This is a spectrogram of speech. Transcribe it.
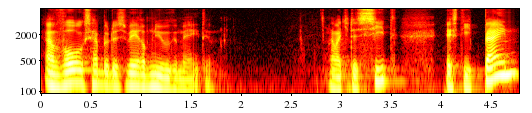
En vervolgens hebben we dus weer opnieuw gemeten. En wat je dus ziet, is die pijn,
